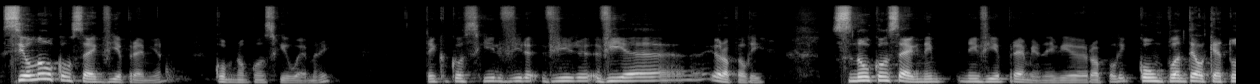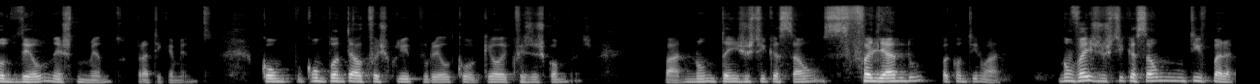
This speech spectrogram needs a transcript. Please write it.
Se ele não o consegue via Premier, como não conseguiu o Emery, tem que conseguir vir, vir, via Europa League se não consegue nem, nem via Premier, nem via Europa League, com um plantel que é todo dele neste momento, praticamente, com, com um plantel que foi escolhido por ele, com aquele que fez as compras, pá, não tem justificação se falhando para continuar. Não vejo justificação, motivo para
